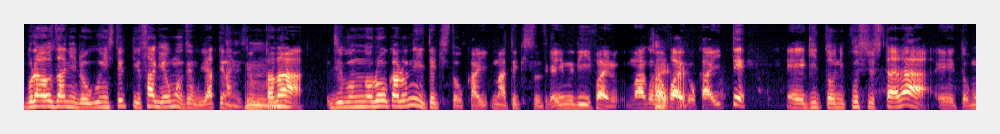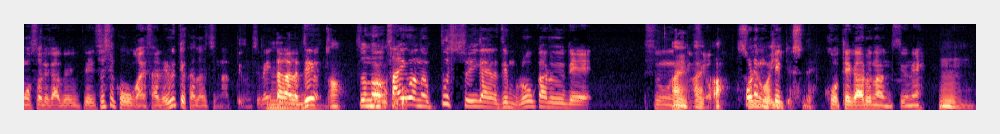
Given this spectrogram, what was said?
ブラウザにログインしてっていう作業も全部やってないんですよ。うんただ自分のローカルにテキストを書い、まあテキストというか MD ファイル、 Markdown ファイルを書いて、えー Git にプッシュしたら、えっ、と、もうそれがウェブページとして公開されるっていう形になってるんですよね。だからぜ、その最後のプッシュ以外は全部ローカルで済むんですよ。はいはい。あ、それはいいですね。こう手軽なんですよね。うん。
